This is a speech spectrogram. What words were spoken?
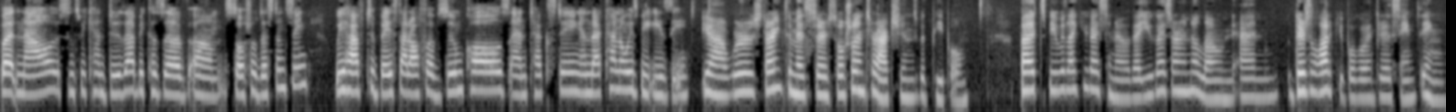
But now, since we can't do that because of um, social distancing, we have to base that off of Zoom calls and texting, and that can't always be easy. Yeah, we're starting to miss our social interactions with people. But we would like you guys to know that you guys aren't alone, and there's a lot of people going through the same thing.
